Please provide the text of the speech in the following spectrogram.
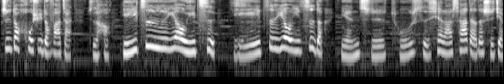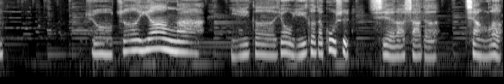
知道后续的发展，只好一次又一次，一次又一次的。延迟处死谢拉沙德的时间，就这样啊，一个又一个的故事，谢拉沙德讲了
